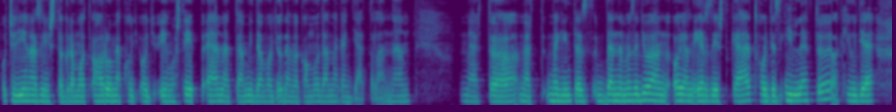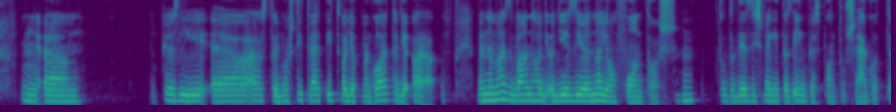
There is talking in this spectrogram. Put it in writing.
Úgyhogy én az Instagramot arról meg, hogy, hogy én most épp elmentem ide vagy oda, meg a moda, meg egyáltalán nem mert, mert megint ez bennem ez egy olyan, olyan érzést kelt, hogy az illető, aki ugye mm, közli azt, hogy most itt, itt vagyok, meg ott, hogy bennem az van, hogy, hogy ez nagyon fontos. Uh-huh. Tudod, ez is megint az én központúságot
